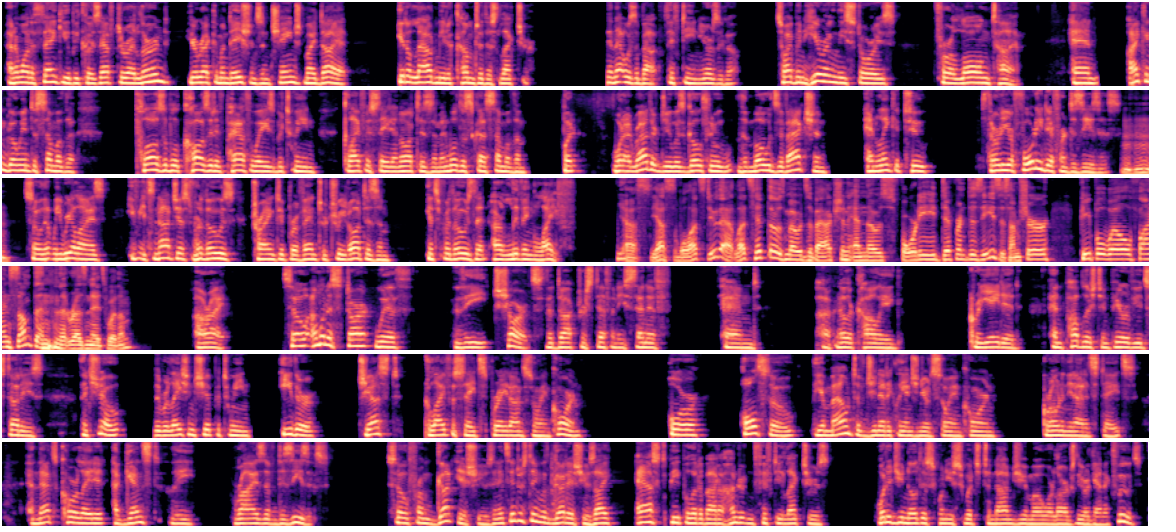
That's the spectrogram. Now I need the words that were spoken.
And I want to thank you because after I learned your recommendations and changed my diet, it allowed me to come to this lecture. And that was about 15 years ago. So I've been hearing these stories for a long time. And I can go into some of the plausible causative pathways between glyphosate and autism, and we'll discuss some of them. But what I'd rather do is go through the modes of action and link it to 30 or 40 different diseases mm-hmm. so that we realize if it's not just for those trying to prevent or treat autism, it's for those that are living life. Yes, yes. Well, let's do that. Let's hit those modes of action and those 40 different diseases. I'm sure people will find something that resonates with them. All right. So I'm going to start with the charts that Dr. Stephanie Seneff and uh, another colleague created and published in peer reviewed studies that show the relationship between either just glyphosate sprayed on soy and corn, or also the amount of genetically engineered soy and corn grown in the United States, and that's correlated against the rise of diseases. So, from gut issues, and it's interesting with gut issues, I asked people at about 150 lectures, what did you notice when you switched to non GMO or largely organic foods?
